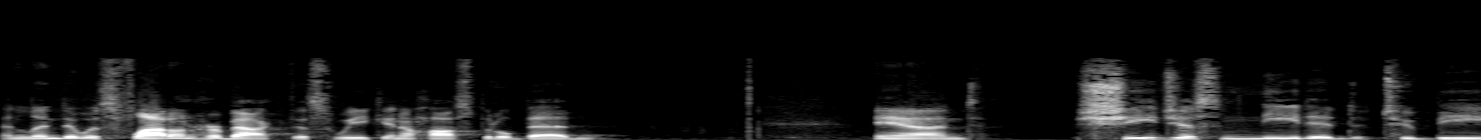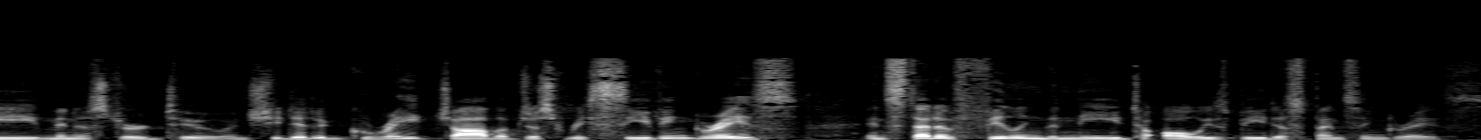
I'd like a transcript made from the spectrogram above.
And Linda was flat on her back this week in a hospital bed. And she just needed to be ministered to. And she did a great job of just receiving grace instead of feeling the need to always be dispensing grace.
